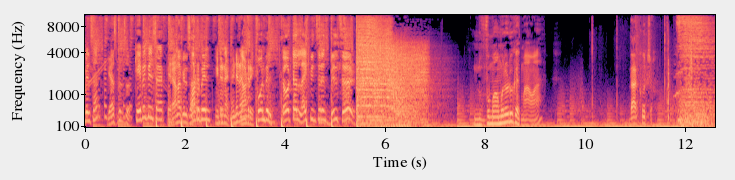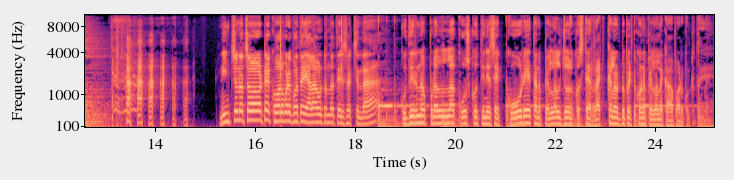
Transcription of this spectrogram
bill sir? Gas bill sir? Cable bill sir. కిరాణా bill sir? Water bill internet. Laundry. Phone bill. Total life insurance bill sir. నువ్వు మామూలుడు కదా. మావా? దా కూర్చో. నించున్న చోటే కోలబడిపోతే ఎలా ఉంటుందో తెలిసి వచ్చిందా? కుదిరినప్పుడల్లా కోసుకో తినేసే కోడే తన పిల్లల జోలికొస్తే రెక్కలడ్డు పెట్టుకొని పిల్లల్ని కాపాడుకుంటుంది.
